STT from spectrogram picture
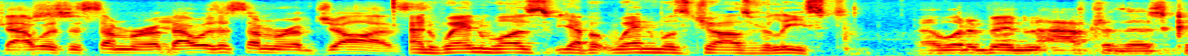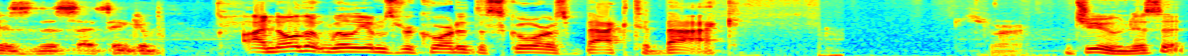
That was the summer. That was the summer of Jaws. and when was yeah, but when was Jaws released? That would have been after this because this, I think. I know that Williams recorded the scores back to back. Sorry. June, is it?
